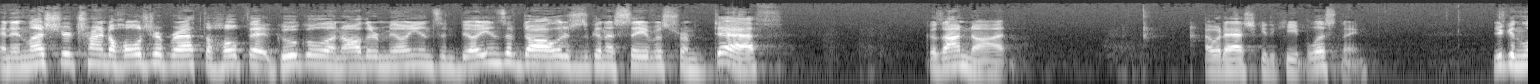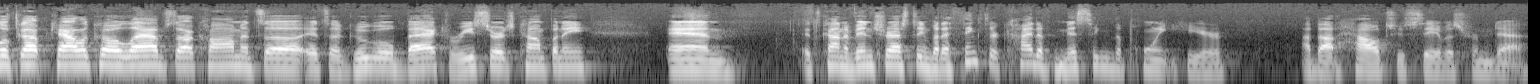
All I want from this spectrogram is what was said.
And unless you're trying to hold your breath to hope that Google and all their millions and billions of dollars is going to save us from death, because I'm not, I would ask you to keep listening. You can look up calicolabs.com. It's a, it's a Google backed research company. And it's kind of interesting, but I think they're kind of missing the point here about how to save us from death.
